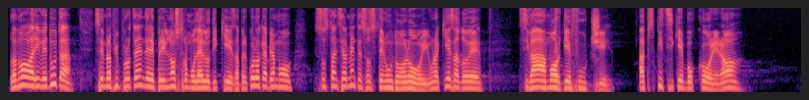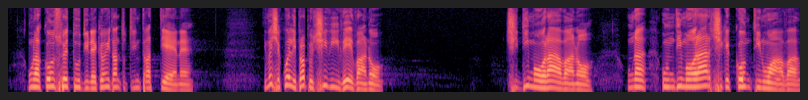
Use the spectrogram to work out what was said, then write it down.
La nuova riveduta sembra più protendere per il nostro modello di chiesa, per quello che abbiamo sostanzialmente sostenuto noi, una chiesa dove si va a mordi e fuggi, a spizzichi e bocconi, no? Una consuetudine che ogni tanto ti intrattiene. Invece quelli proprio ci vivevano, ci dimoravano, una, un dimorarci che continuava.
